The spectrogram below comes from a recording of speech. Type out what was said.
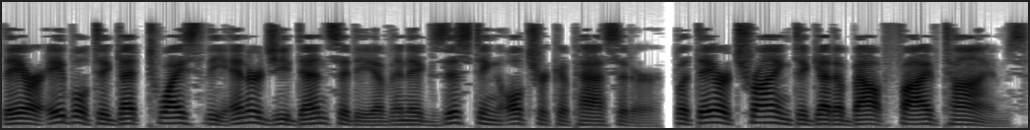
they are able to get twice the energy density of an existing ultracapacitor, but they are trying to get about five times.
